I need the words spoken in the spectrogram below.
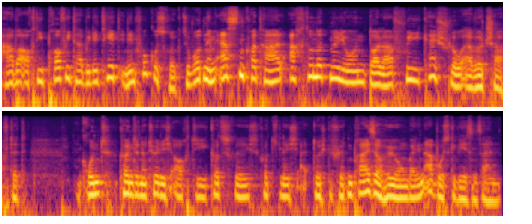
aber auch die Profitabilität in den Fokus rückt. So wurden im ersten Quartal 800 Millionen Dollar Free Cashflow erwirtschaftet. Grund könnte natürlich auch die kürzlich, kürzlich durchgeführten Preiserhöhungen bei den Abos gewesen sein.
